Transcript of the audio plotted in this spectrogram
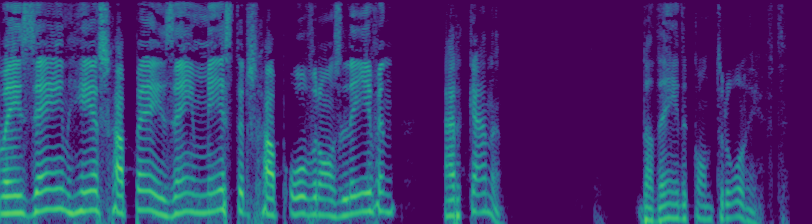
wij Zijn heerschappij, Zijn meesterschap over ons leven erkennen. Dat Hij de controle heeft.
